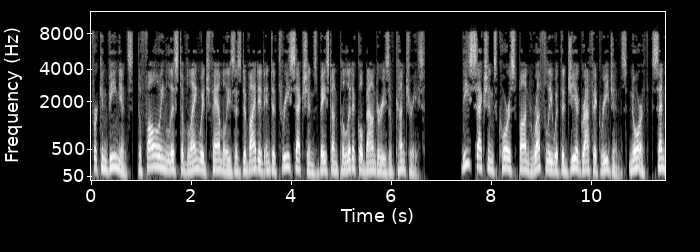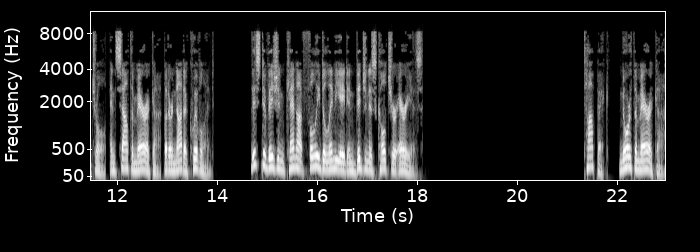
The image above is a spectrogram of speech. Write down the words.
For convenience, the following list of language families is divided into three sections based on political boundaries of countries. These sections correspond roughly with the geographic regions North, Central, and South America but are not equivalent. This division cannot fully delineate indigenous culture areas. North America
